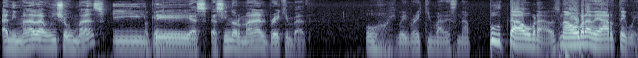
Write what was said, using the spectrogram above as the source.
Animada, un show más y de as- así normal, Breaking Bad. Uy, güey, Breaking Bad es una puta obra. Es una obra de arte, güey.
